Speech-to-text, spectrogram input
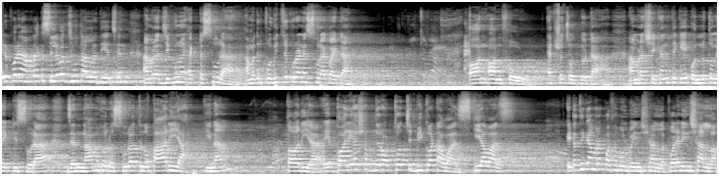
এরপরে আমরা সিলেবাস যেহেতু আল্লাহ দিয়েছেন, আমরা যে কোনো একটা সুরা, আমাদের পবিত্র কোরআনের সুরা কয়টা? অন অন ফোর একশো চোদ্দোটা। আমরা সেখান থেকে অন্যতম একটি সুরা, যার নাম হলো সুরাতুল কারিয়া। কি নাম? করিয়া। এই করিয়া শব্দের অর্থ হচ্ছে বিকট আওয়াজ। কি আওয়াজ? এটা থেকে আমরা কথা বলব ইনশাল্লাহ পরেন ইনশাল্লাহ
